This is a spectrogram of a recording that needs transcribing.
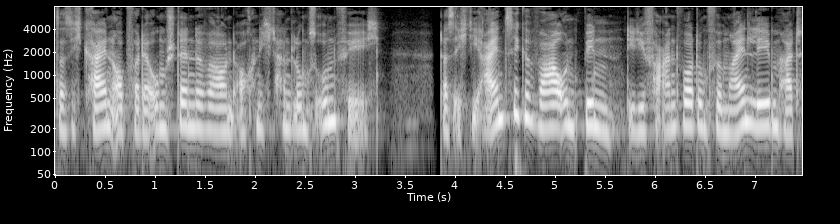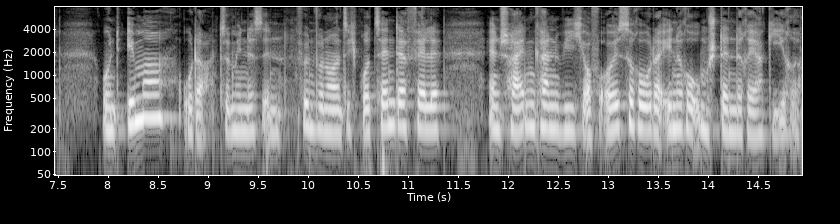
dass ich kein Opfer der Umstände war und auch nicht handlungsunfähig, dass ich die Einzige war und bin, die die Verantwortung für mein Leben hat und immer oder zumindest in 95 Prozent der Fälle entscheiden kann, wie ich auf äußere oder innere Umstände reagiere.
